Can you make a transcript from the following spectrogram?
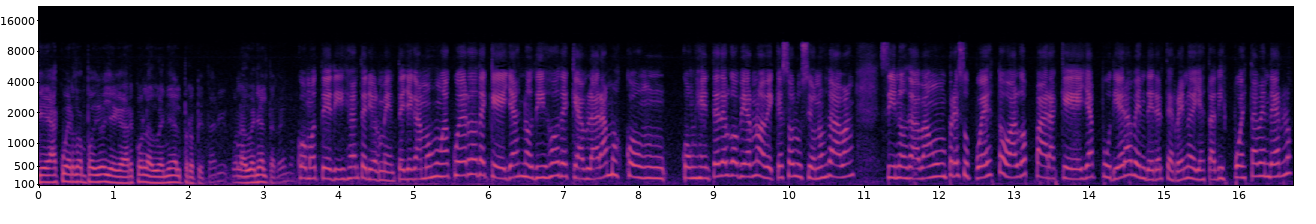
¿Qué acuerdo han podido llegar con la dueña del propietario, con la dueña del terreno? Como te dije anteriormente, llegamos a un acuerdo de que ella nos dijo de que habláramos con, con gente del gobierno a ver qué solución nos daban, si nos daban un presupuesto o algo para que ella pudiera vender el terreno, ella está dispuesta a venderlo,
